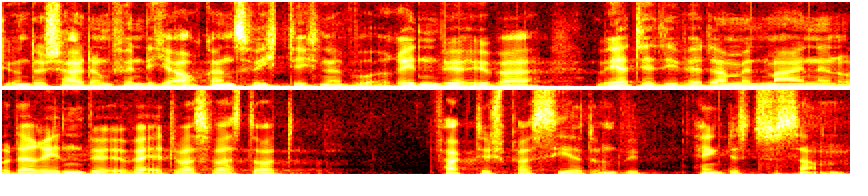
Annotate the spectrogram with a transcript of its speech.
Die Unterscheidung finde ich auch ganz wichtig. Ne? Reden wir über Werte, die wir damit meinen, oder reden wir über etwas, was dort faktisch passiert und wie hängt es zusammen?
